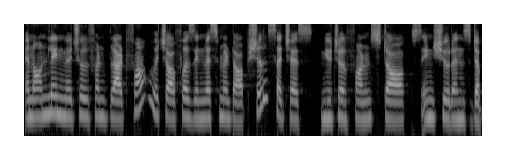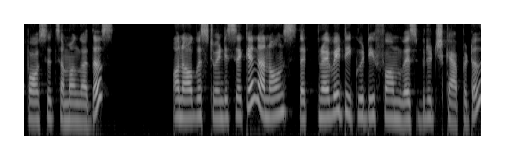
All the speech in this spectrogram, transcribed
an online mutual fund platform which offers investment options such as mutual funds, stocks, insurance, deposits, among others, on August 22nd announced that private equity firm Westbridge Capital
